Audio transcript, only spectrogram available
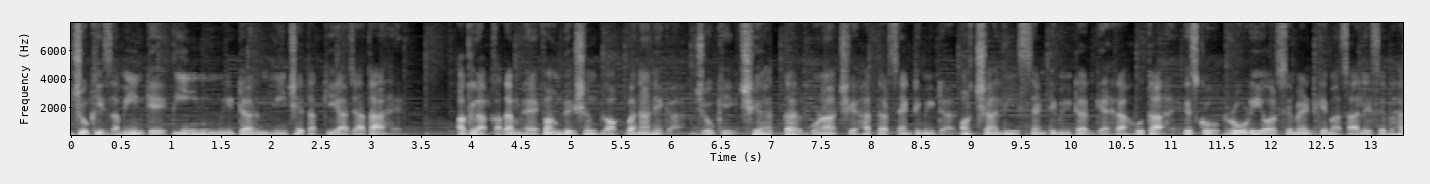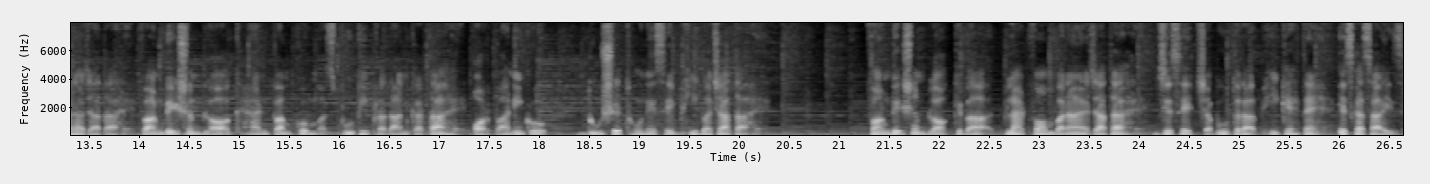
जो कि ज़मीन के तीन मीटर नीचे तक किया जाता है। अगला कदम है फाउंडेशन ब्लॉक बनाने का, जो कि 76 गुणा छिहत्तर सेंटीमीटर और 40 सेंटीमीटर गहरा होता है। इसको रोड़ी और सीमेंट के मसाले से भरा जाता है। फाउंडेशन ब्लॉक हैंडपम्प को मजबूती प्रदान करता है और पानी को दूषित होने से भी बचाता है। फाउंडेशन ब्लॉक के बाद प्लेटफॉर्म बनाया जाता है, जिसे चबूतरा भी कहते हैं। इसका साइज़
